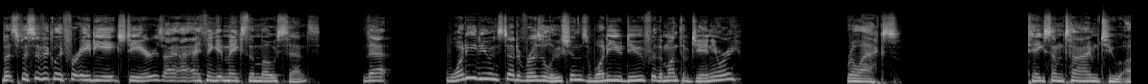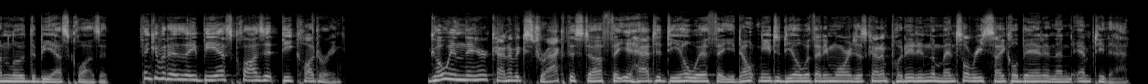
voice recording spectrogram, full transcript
But specifically for ADHDers, I, I think it makes the most sense that what do you do instead of resolutions? What do you do for the month of January? Relax. Take some time to unload the BS closet. Think of it as a BS closet decluttering. Go in there, kind of extract the stuff that you had to deal with that you don't need to deal with anymore, and just kind of put it in the mental recycle bin and then empty that.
